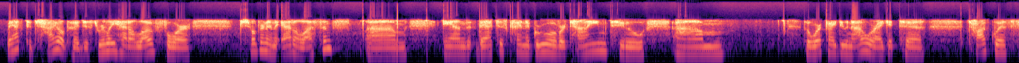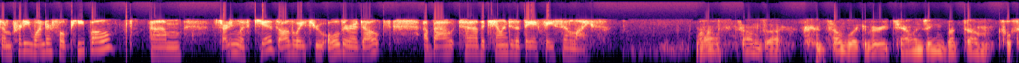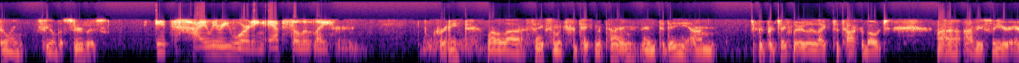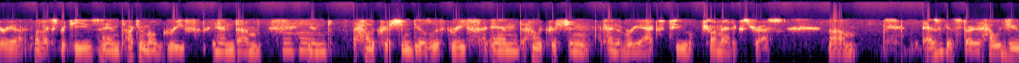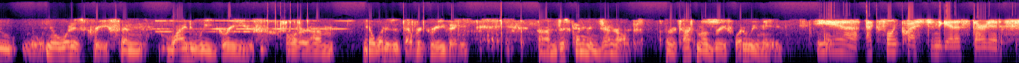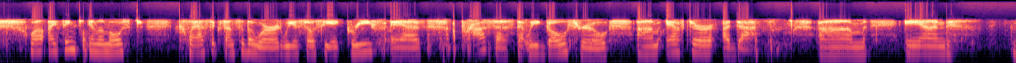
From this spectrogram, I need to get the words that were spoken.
back to childhood. Just really had a love for children and adolescents. Um, and that just kind of grew over time to um, the work I do now, where I get to talk with some pretty wonderful people, um, starting with kids all the way through older adults, about uh, the challenges that they face in life. Wow, sounds uh, sounds like a very challenging but um, fulfilling field of service. It's highly rewarding, absolutely. Great. Well, uh, thanks so much for taking the time. And today, um, we'd particularly like to talk about uh, obviously your area of expertise, and talking about grief and um, mm-hmm. and how the Christian deals with grief and how the Christian kind of reacts to traumatic stress. Um, as we get started, how would you, you know, what is grief and why do we grieve, or um, you know, what is it that we're grieving? Um, just kind of in general, when we're talking about grief, what do we mean? Yeah, excellent question to get us started. Well, I think in the most classic sense of the word, we associate grief as a process that we go through um, after a death. Um, and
